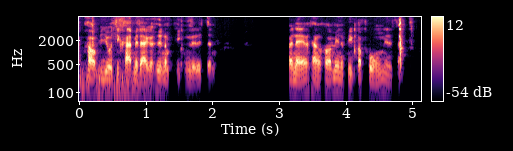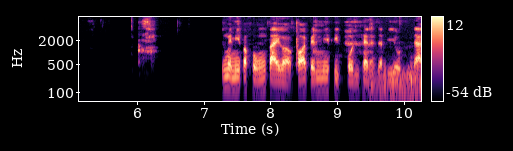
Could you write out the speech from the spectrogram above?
ับข้าวพิโยที่ขาดไม่ได้ก็คือน้ำพริกเลยจ้ะไปไหนก็ถังคอไม่น้ำพริกปลาพงเนี่ยจ้ะ ถึงไม่มีประผงไตก็ขอให้เป็นมีพริกป่นแค่นั้นจะพิยกินได้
